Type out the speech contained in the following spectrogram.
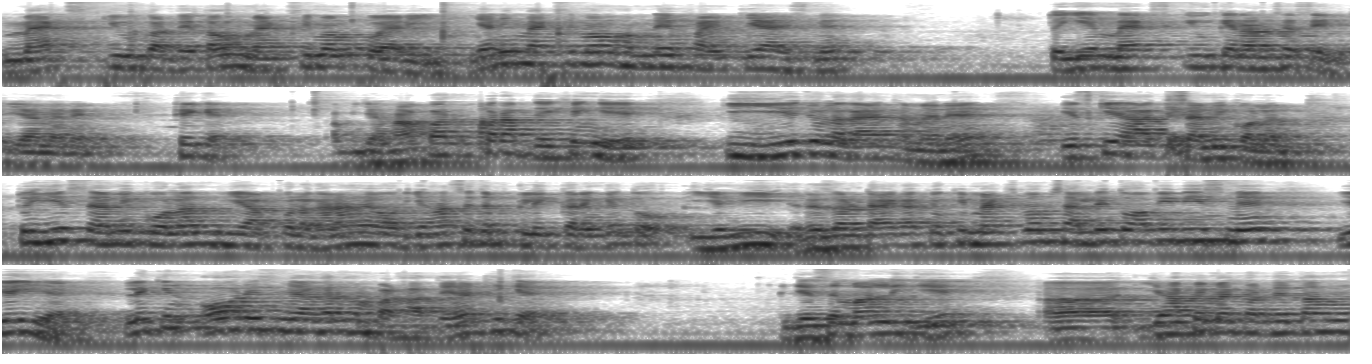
मैक्स क्यू कर देता हूँ मैक्सिमम क्वेरी यानी मैक्सिमम हमने फाइंड किया है इसमें। तो ये मैक्स क्यू के नाम से सेव किया मैंने, ठीक है? अब यहाँ पर पर आप देखेंगे कि ये जो लगाया था मैंने, इसके आगे सेमी कॉलन तो ये सेमी कॉलन भी आपको लगाना है और यहाँ से जब क्लिक करेंगे तो यही रिज़ल्ट आएगा क्योंकि मैक्सिमम सैलरी तो अभी भी इसमें यही है। लेकिन और इसमें अगर हम पढ़ाते हैं, ठीक है? जैसे मान लीजिए यहाँ पे मैं कर देता हूँ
